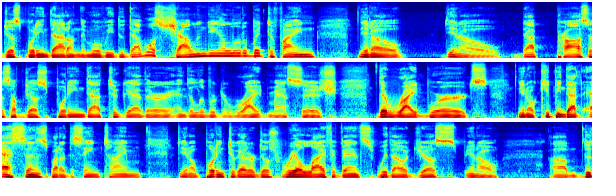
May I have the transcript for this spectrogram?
just putting that on the movie, that was challenging a little bit to find, you know, you know that process of just putting that together and deliver the right message the right words you know keeping that essence but at the same time you know putting together those real life events without just you know um, do,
